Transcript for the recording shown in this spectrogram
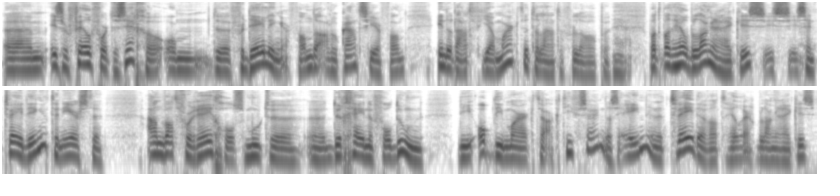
um, is er veel voor te zeggen om de verdeling ervan, de allocatie ervan, inderdaad via markten te laten verlopen. Ja. Wat, wat heel belangrijk is, is, zijn twee dingen. Ten eerste, aan wat voor regels moeten uh, degenen voldoen die op die markten actief zijn. Dat is één. En het tweede, wat heel erg belangrijk is,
